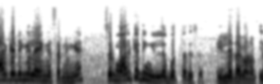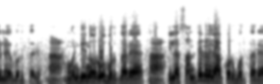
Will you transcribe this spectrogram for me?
ಮಾರ್ಕೆಟಿಂಗ್ ಎಲ್ಲ ಹೆಂಗೆ ಸರ್ ನಿಮ್ಗೆ? ಸರ್ ಮಾರ್ಕೆಟಿಂಗ್ ಇಲ್ಲೇ ಬರ್ತಾರೆ ಸರ್. ಇಲ್ಲೇ ತಗೊಂಡು ಇಲ್ಲೇ ಬರ್ತಾರೆ. ಮಂಡಿನವರು ಬರ್ತಾರೆ. ಇಲ್ಲ ಸಂತೆಗಳಿಗೆ ಹಾಕೋರು ಬರ್ತಾರೆ.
